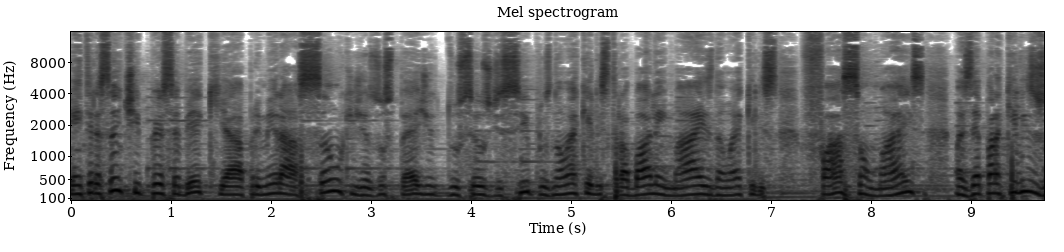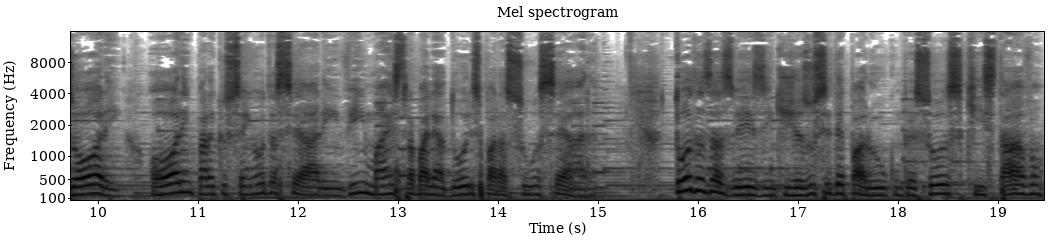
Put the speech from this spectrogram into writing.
É interessante perceber que a primeira ação que Jesus pede dos seus discípulos não é que eles trabalhem mais, não é que eles façam mais, mas é para que eles orem. Orem para que o Senhor da seara envie mais trabalhadores para a sua seara. Todas as vezes em que Jesus se deparou com pessoas que estavam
